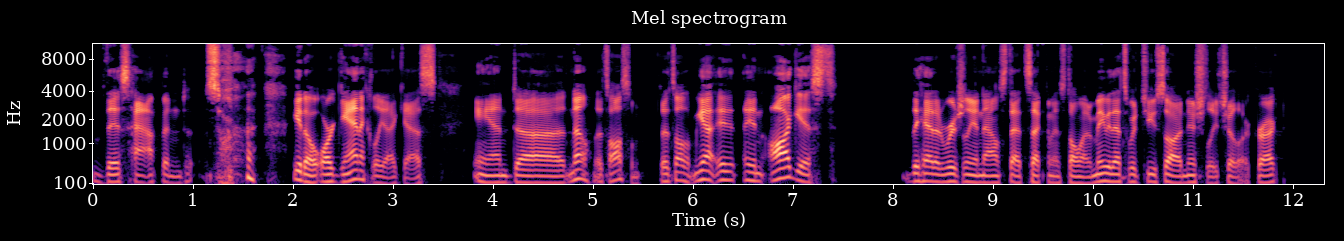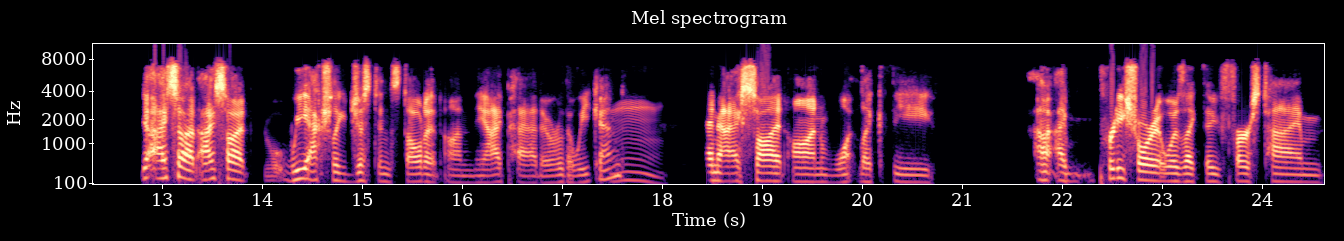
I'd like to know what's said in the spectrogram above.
this happened, so you know, organically, I guess. And uh, no, that's awesome. That's awesome. Yeah, in, in August they had originally announced that second installment. Maybe that's what you saw initially, Chilla, correct? Yeah, I saw it. I saw it. We actually just installed it on the iPad over the weekend, Mm. and I saw it on what like the. I, I'm pretty sure it was like the first time.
